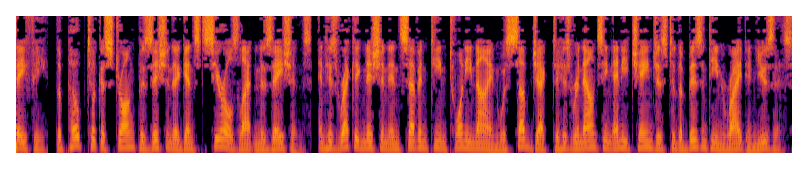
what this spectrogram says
Saifi, the Pope took a strong position against Cyril's Latinizations, and his recognition in 1729 was subject to his renouncing any changes to the Byzantine rite and uses.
